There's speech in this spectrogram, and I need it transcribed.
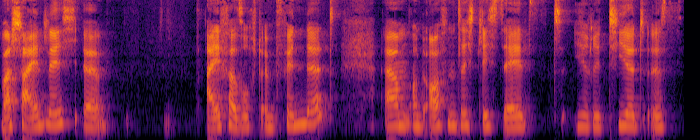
wahrscheinlich äh, Eifersucht empfindet ähm, und offensichtlich selbst irritiert ist,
